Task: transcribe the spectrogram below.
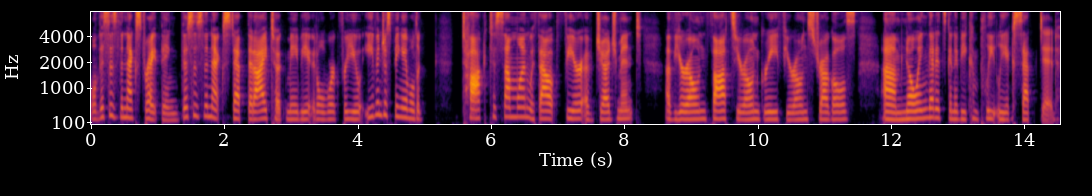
well, this is the next right thing. This is the next step that I took. Maybe it'll work for you. Even just being able to talk to someone without fear of judgment of your own thoughts, your own grief, your own struggles, um, knowing that it's going to be completely accepted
